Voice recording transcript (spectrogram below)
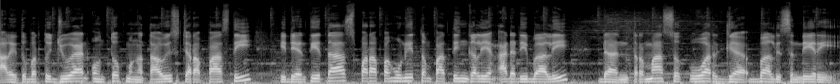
Hal itu bertujuan untuk mengetahui secara pasti identitas para penghuni tempat tinggal yang ada di Bali dan termasuk warga Bali sendiri.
